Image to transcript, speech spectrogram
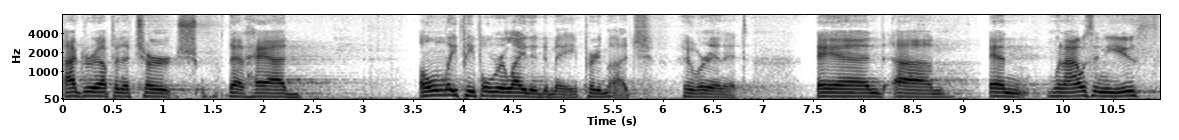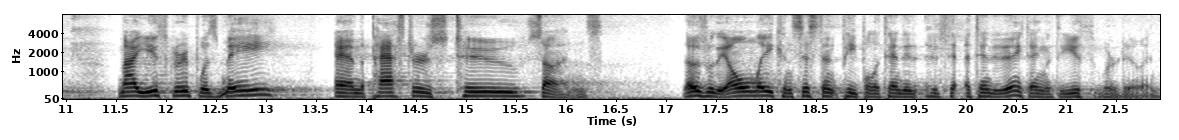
I grew up in a church that had only people related to me, pretty much, who were in it. And, um, and when I was in youth, my youth group was me and the pastor's two sons. Those were the only consistent people attended, who th- attended anything that the youth were doing.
